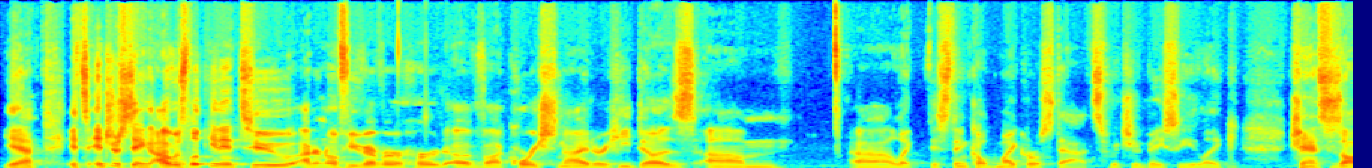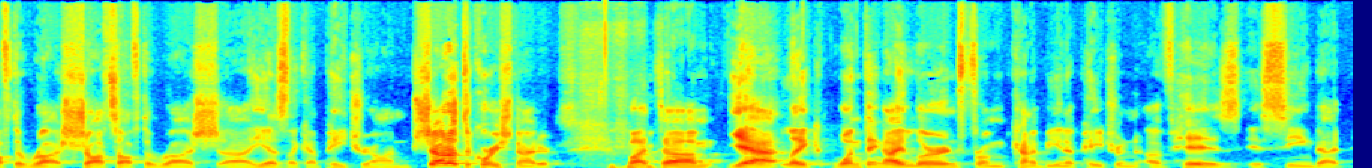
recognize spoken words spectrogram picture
Yeah, it's interesting. I was looking into. I don't know if you've ever heard of uh, Corey Sznajder. He does um, uh, like this thing called microstats, which are basically like chances off the rush, shots off the rush. Uh, he has like a Patreon. Shout out to Corey Sznajder. But um, yeah, like one thing I learned from kind of being a patron of his is seeing that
